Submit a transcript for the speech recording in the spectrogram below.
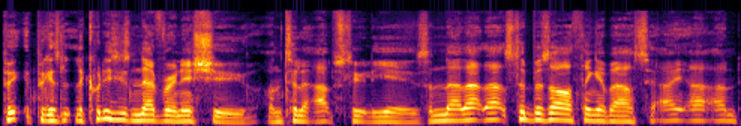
Because liquidity is never an issue until it absolutely is, and that, that that's the bizarre thing about it. I, I, and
